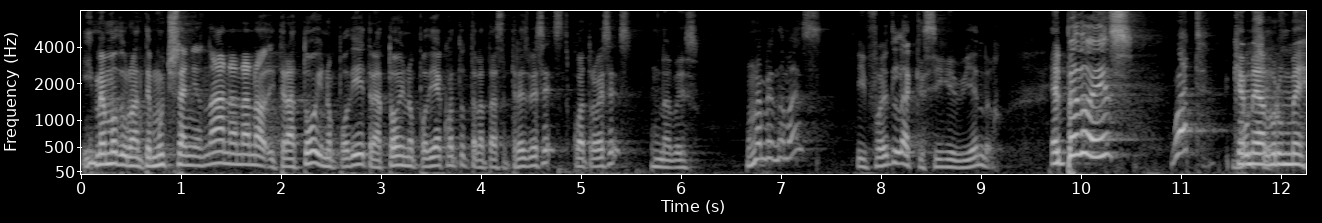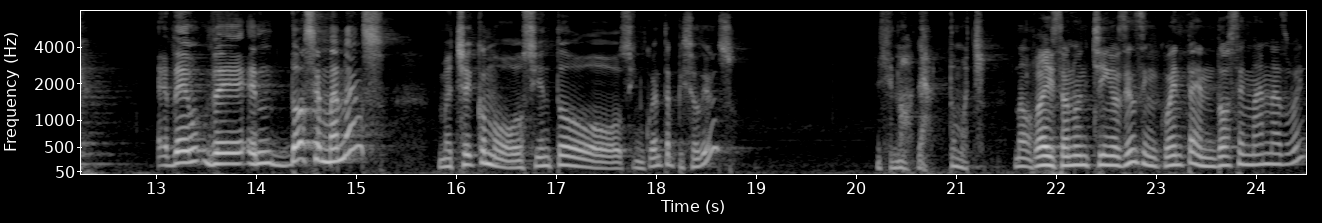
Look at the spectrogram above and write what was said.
Y Memo durante muchos años, no, no, no, no. Y trató y no podía, y trató y no podía. ¿Cuánto trataste? ¿Tres veces? ¿Cuatro veces? Una vez. ¿Una vez nada más? Y fue la que sigue viendo. El pedo es ¿What? que me abrumé. De, de- en dos semanas me eché como 150 episodios. Y dije, no, ya, too much. No. Güey, son un chingo. 150 en dos semanas, güey.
